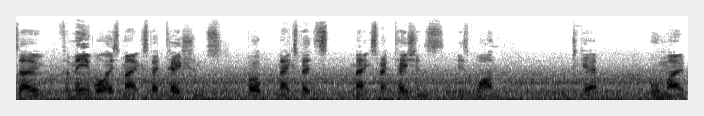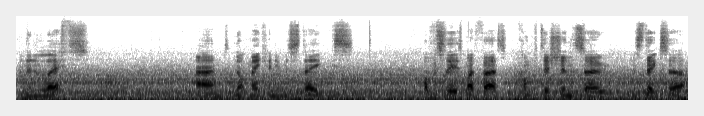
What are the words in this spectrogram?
So for me, what is my expectations? Well, my, expect, my expectations is one, to get all my opening lifts and not make any mistakes. Obviously, it's my first competition, so mistakes are,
